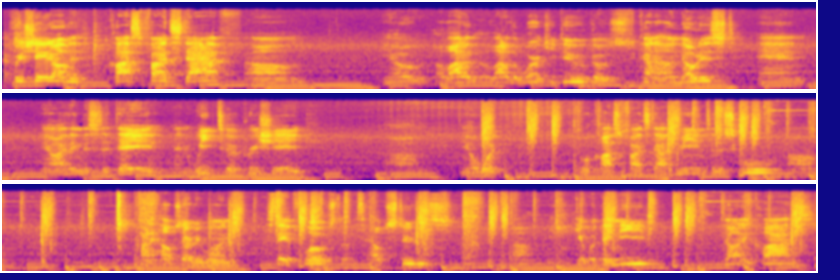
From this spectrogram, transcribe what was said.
I appreciate all the classified staff. Um, you know, a lot of a lot of the work you do goes kind of unnoticed, and you know, I think this is a day and week to appreciate, um, you know, what what classified staff mean to the school. Um, kind of helps everyone stay afloat, to help students um, get what they need done in class.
